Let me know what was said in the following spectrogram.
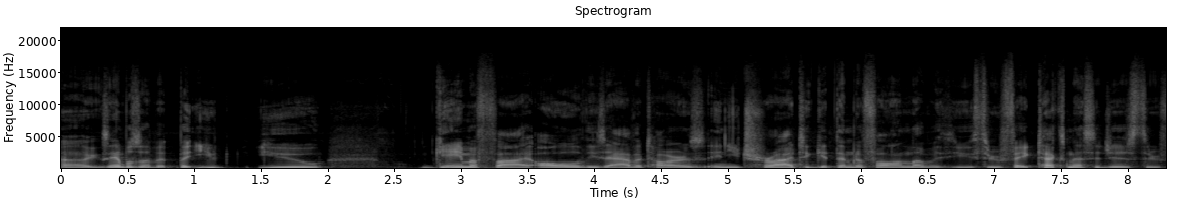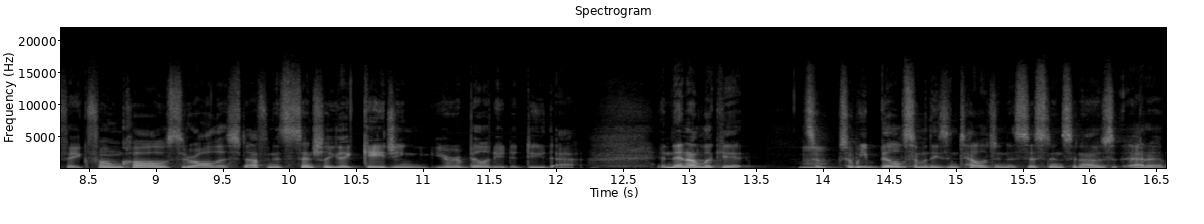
uh, examples of it, but you you gamify all of these avatars and you try to get them to fall in love with you through fake text messages, through fake phone calls, through all this stuff. And it's essentially like gauging your ability to do that. And then I look at, so, so we build some of these intelligent assistants. And I was at a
